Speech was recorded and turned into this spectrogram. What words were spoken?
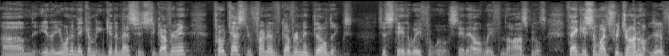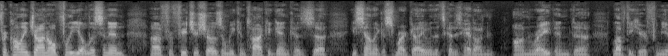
Um, you know, you want to make them get a message to government, protest in front of government buildings just stay the way from stay the hell away from the hospitals. Thank you so much for John for calling, John. Hopefully you'll listen in uh, for future shows and we can talk again because uh, you sound like a smart guy that's got his head on on right and uh, love to hear from you.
